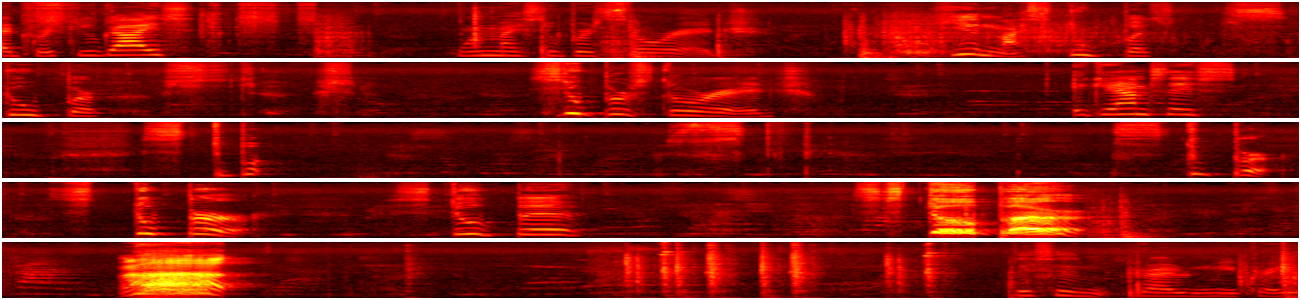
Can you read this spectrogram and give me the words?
I trick you guys? Where's my super storage? Here's my super, super, super storage. It can't say Stupor. Stupor. Stupid. Stupor. Ah! This is driving me crazy.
